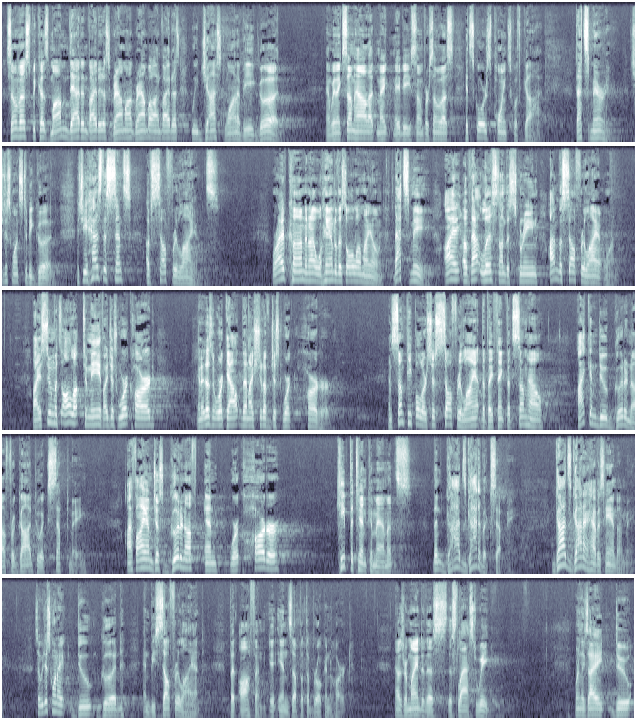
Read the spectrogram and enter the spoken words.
Some of us, because mom, dad invited us, grandma, grandpa invited us, we just want to be good. And we think somehow that may, maybe some, for some of us, it scores points with God. That's Mary. She just wants to be good. And she has this sense of self reliance where I've come and I will handle this all on my own. That's me. I, of that list on the screen, I'm the self reliant one. I assume it's all up to me. If I just work hard and it doesn't work out, then I should have just worked harder. And some people are just self reliant that they think that somehow I can do good enough for God to accept me. If I am just good enough and work harder, keep the Ten Commandments, then God's got to accept me. God's got to have his hand on me. So we just want to do good and be self reliant, but often it ends up with a broken heart. I was reminded of this this last week One of the things I do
